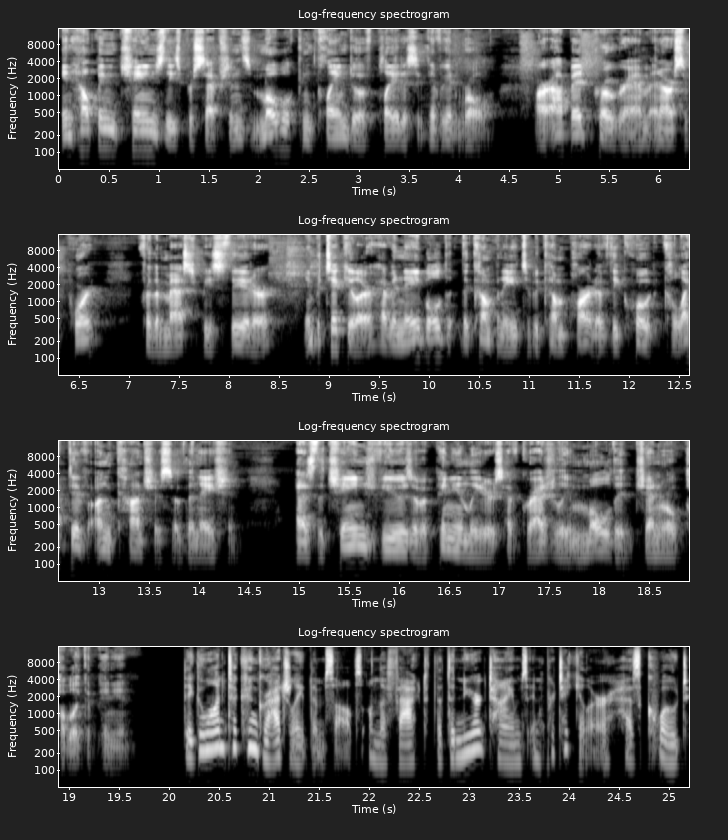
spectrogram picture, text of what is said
In helping change these perceptions, Mobil can claim to have played a significant role. Our op ed program and our support for the Masterpiece Theater, in particular, have enabled the company to become part of the quote, collective unconscious of the nation, as the changed views of opinion leaders have gradually molded general public opinion. They go on to congratulate themselves on the fact that the New York Times, in particular, has, quote,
